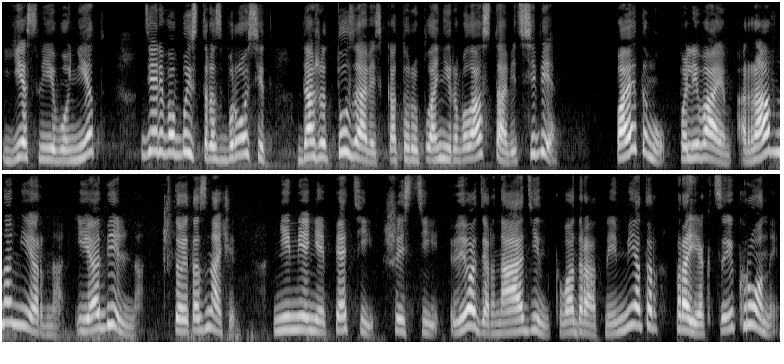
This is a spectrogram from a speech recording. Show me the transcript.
Если его нет, дерево быстро сбросит даже ту зависть, которую планировало оставить себе. Поэтому поливаем равномерно и обильно. Что это значит? Не менее 5-6 ведер на 1 квадратный метр проекции кроны.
